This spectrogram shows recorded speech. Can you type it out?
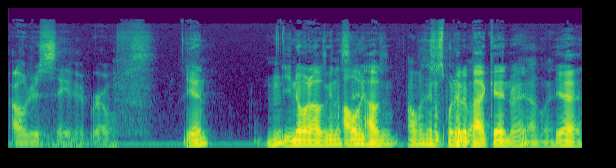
I'll just save it, bro. Yeah. Hmm? You know what I was gonna say? I would. I was I was gonna just put, it, back. in, right? Exactly. Yeah.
